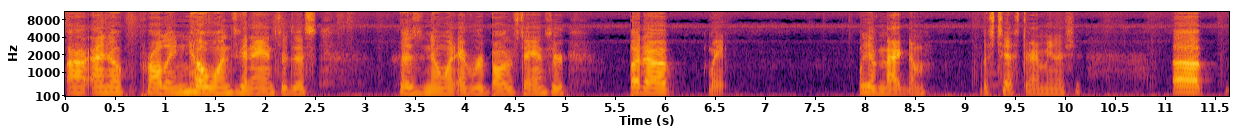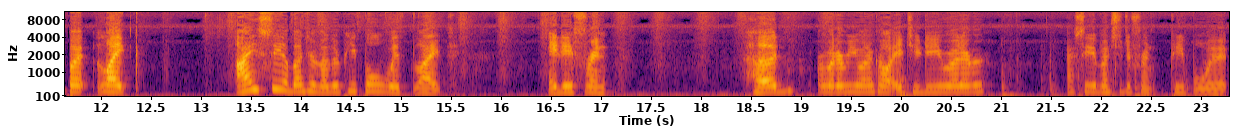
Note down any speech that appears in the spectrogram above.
I, I know probably no one's gonna answer this, because no one ever bothers to answer, but, uh, wait. We have Magnum. This Chester ammunition. Uh, but, like, I see a bunch of other people with, like, a different HUD, or whatever you want to call it, HUD or whatever. I see a bunch of different people with it.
